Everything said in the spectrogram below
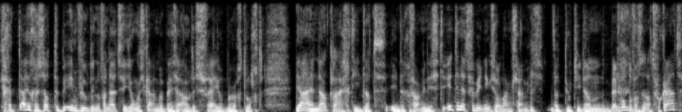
getuigen zat te beïnvloeden vanuit zijn jongenskamer bij zijn ouders, vrij op burgtocht. Ja, en nou klaagt hij dat in de gevangenis de internetverbinding zo langzaam is. Dat doet hij dan bij monden van zijn advocaat.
